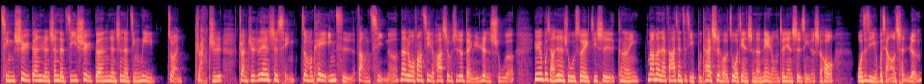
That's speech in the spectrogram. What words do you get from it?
情绪、跟人生的积蓄、跟人生的经历转转职转职这件事情，怎么可以因此放弃呢？那如果放弃的话，是不是就等于认输了？因为不想认输，所以即使可能慢慢的发现自己不太适合做健身的内容这件事情的时候。我自己也不想要承认，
